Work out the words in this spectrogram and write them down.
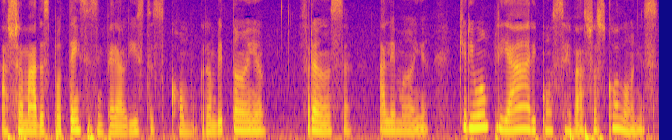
as chamadas potências imperialistas como Grã-Bretanha, França, Alemanha, queriam ampliar e conservar suas colônias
